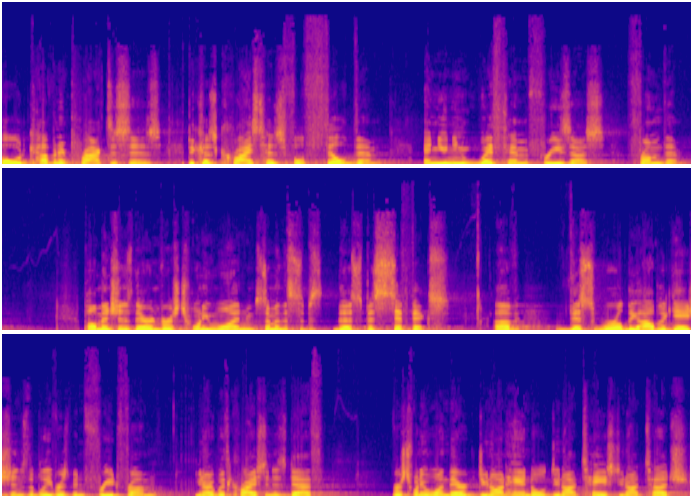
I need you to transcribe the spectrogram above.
old covenant practices because Christ has fulfilled them, and union with him frees us from them. Paul mentions there in verse 21 some of the, the specifics of this worldly obligations the believer has been freed from, united with Christ in his death. Verse 21 there do not handle, do not taste, do not touch.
